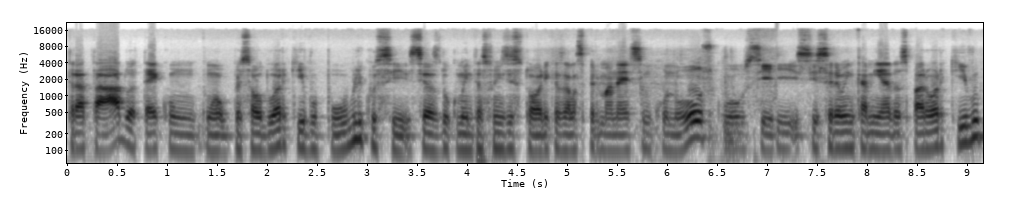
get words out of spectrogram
tratado até com, com o pessoal do arquivo público se, se as documentações históricas elas permanecem conosco ou se, se serão encaminhadas para o arquivo,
